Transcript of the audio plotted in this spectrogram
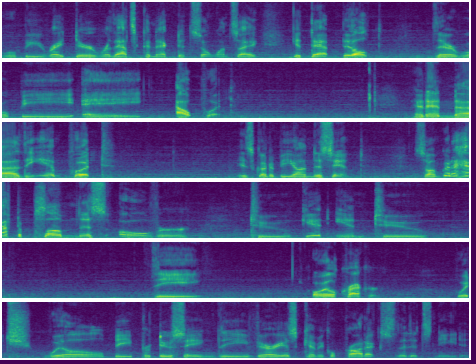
will be right there where that's connected. So once I get that built, there will be a output. And then uh, the input is going to be on this end. So I'm going to have to plumb this over to get into the oil cracker which will be producing the various chemical products that it's needed.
